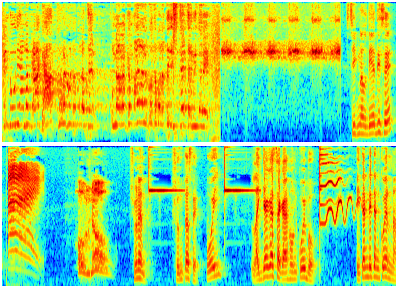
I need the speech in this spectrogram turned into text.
কিন্তু উনি আমাকে আঘাত করার কথা বলেছেন। উনি আমাকে মারার কথা বলেছেন স্টেজের ভিতরে। সিগন্যাল দিয়ে দিছে। শুনেন শুনতাছে। ওই লাগিয়া গেছে গা এখন কইব। ইতান টিতান কোয়েন না।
